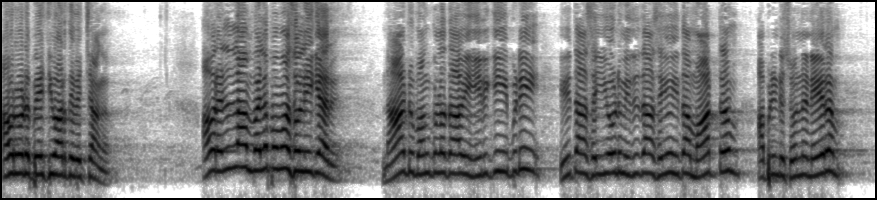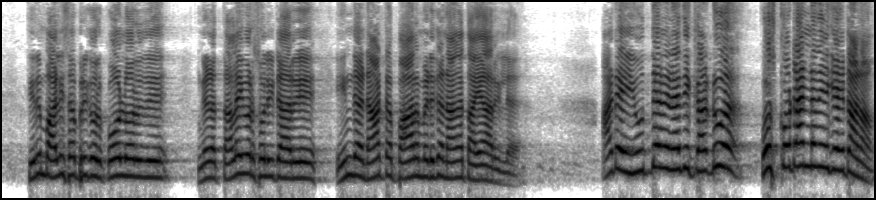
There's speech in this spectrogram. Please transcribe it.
அவரோட பேச்சுவார்த்தை வச்சாங்க. அவர் எல்லாம் விளப்பமாக சொல்லியிருக்காரு. நாடு பங்குளதாவி இருக்கி இப்படி இதுதான் செய்யணும் இதுதான் செய்யும் இதுதான் மாற்றம் அப்படின்ட்டு சொன்ன நேரம் திரும்ப அலி சப்ரிக்கு ஒரு கோல் வருது. எங்களோட தலைவர் சொல்லிட்டாரு இந்த நாட்டை பாரம் எடுக்க நாங்கள் தயார் இல்லை. அடே யுத்த நதி கடுவ கொஸ்கோட்டான்னு கேட்டானாம்.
